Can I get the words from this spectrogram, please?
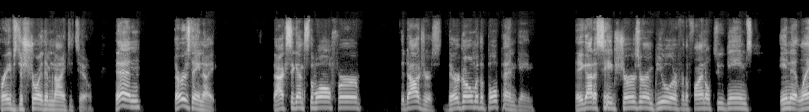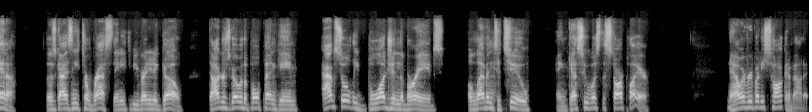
Braves destroy them 9 to 2. Then Thursday night, backs against the wall for the Dodgers. They're going with a bullpen game. They got to save Scherzer and Buehler for the final two games in Atlanta. Those guys need to rest. They need to be ready to go. Dodgers go with a bullpen game, absolutely bludgeon the Braves 11 to 2. And guess who was the star player? Now everybody's talking about it.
